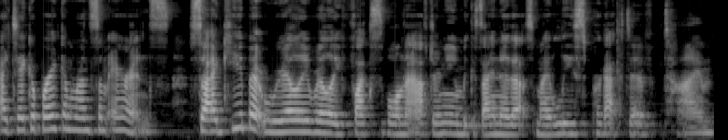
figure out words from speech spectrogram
I take a break and run some errands. So I keep it really, really flexible in the afternoon because I know that's my least productive time.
